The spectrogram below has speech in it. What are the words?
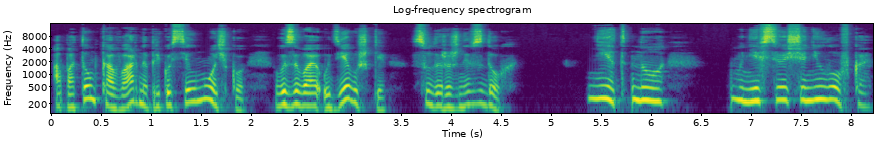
а потом коварно прикусил мочку, вызывая у девушки судорожный вздох. «Нет, но мне все еще неловко,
